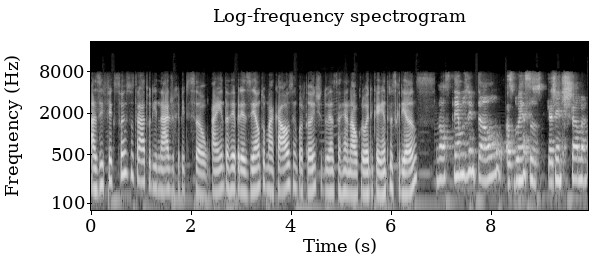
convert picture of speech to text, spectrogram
As infecções do trato urinário de repetição ainda representam uma causa importante de doença renal crônica entre as crianças? Nós temos então as doenças que a gente chama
